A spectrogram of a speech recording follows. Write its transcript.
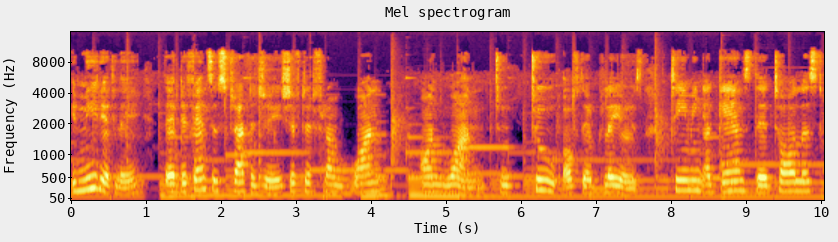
Immediately, their defensive strategy shifted from one on one to two of their players teaming against their tallest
